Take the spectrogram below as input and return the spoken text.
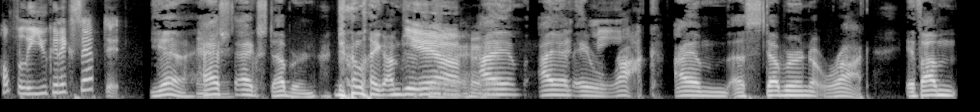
Hopefully, you can accept it. Yeah, Mhm. hashtag stubborn. like I'm just Yeah. I am I am That's a me. rock. I am a stubborn rock. If I'm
